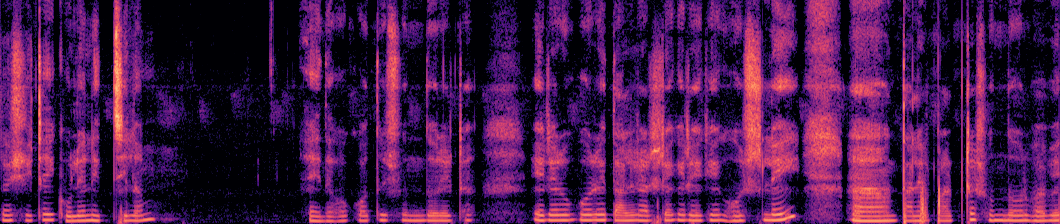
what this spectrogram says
তো সেটাই খুলে নিচ্ছিলাম। এই দেখো কত সুন্দর এটা। এটার উপরে তালের আটিটাকে রেখে ঘষলেই তালের পাল্পটা সুন্দরভাবে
